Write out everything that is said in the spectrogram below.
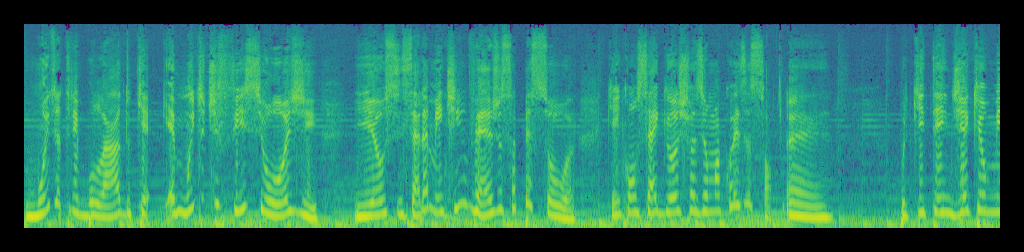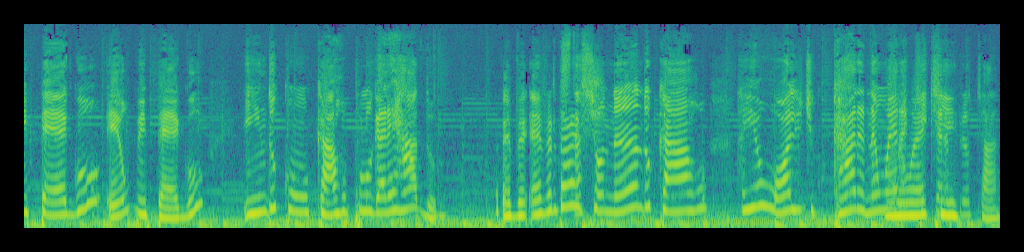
muito atribulado que é, é muito difícil hoje e eu sinceramente invejo essa pessoa. Quem consegue hoje fazer uma coisa só. É. Porque tem dia que eu me pego, eu me pego indo com o carro pro lugar errado. É, é verdade. Estacionando o carro, aí eu olho e digo, cara, não era Não aqui é que era aqui. pra eu estar.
